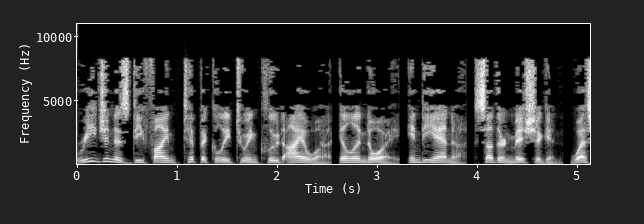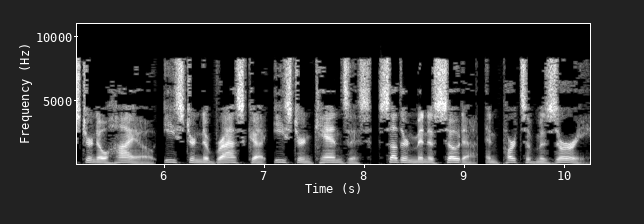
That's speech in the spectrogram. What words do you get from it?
Region is defined typically to include Iowa, Illinois, Indiana, southern Michigan, western Ohio, eastern Nebraska, eastern Kansas, southern Minnesota, and parts of Missouri.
